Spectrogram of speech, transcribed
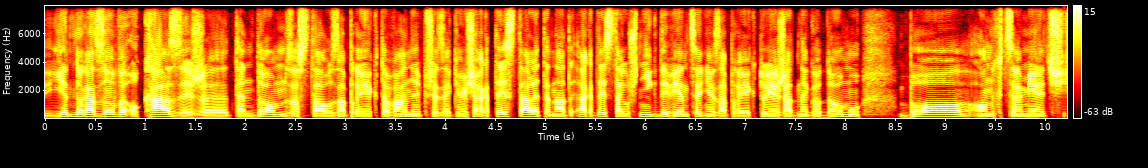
jednorazowe okazy, że ten dom został zaprojektowany przez jakiegoś artysta, ale ten artysta już nigdy więcej nie zaprojektuje żadnego domu, bo on chce mieć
